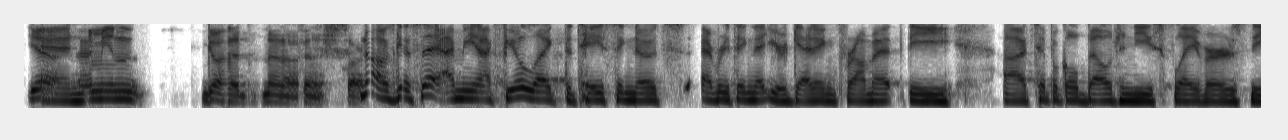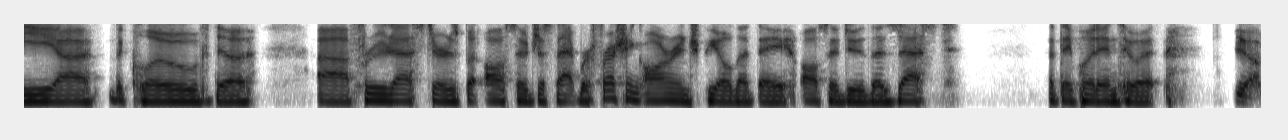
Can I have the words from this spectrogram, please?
Yeah, And- I mean, go ahead. No, no, finish. Sorry. No, I was gonna say. I mean, I feel like the tasting notes, everything that you're getting from it, the uh, typical Belgian yeast flavors, the uh, the clove, the uh, fruit esters, but also just that refreshing orange peel that they also do, the zest that they put into it. Yeah.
